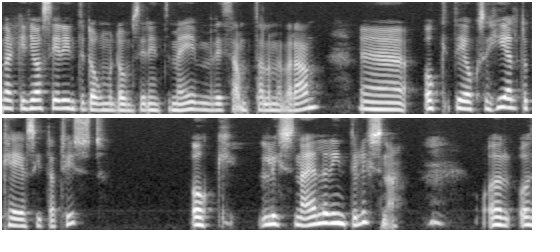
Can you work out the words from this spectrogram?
Varken jag ser inte dem och de ser inte mig, men vi samtalar med varandra. Eh, och det är också helt okej att sitta tyst. Och lyssna eller inte lyssna. Och, och,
